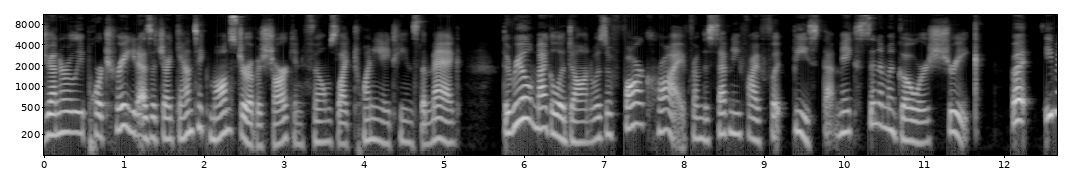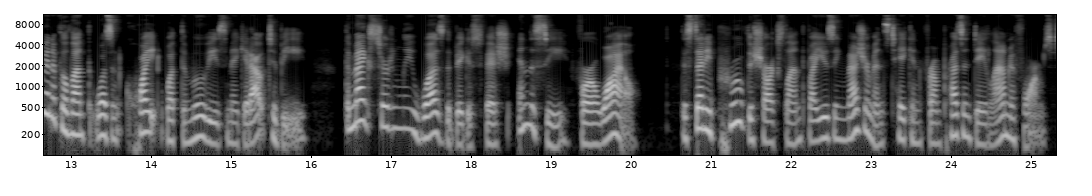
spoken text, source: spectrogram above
Generally portrayed as a gigantic monster of a shark in films like 2018's The Meg, the real megalodon was a far cry from the 75 foot beast that makes cinema goers shriek. But even if the length wasn't quite what the movies make it out to be, the Meg certainly was the biggest fish in the sea for a while. The study proved the shark's length by using measurements taken from present day lamniforms,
